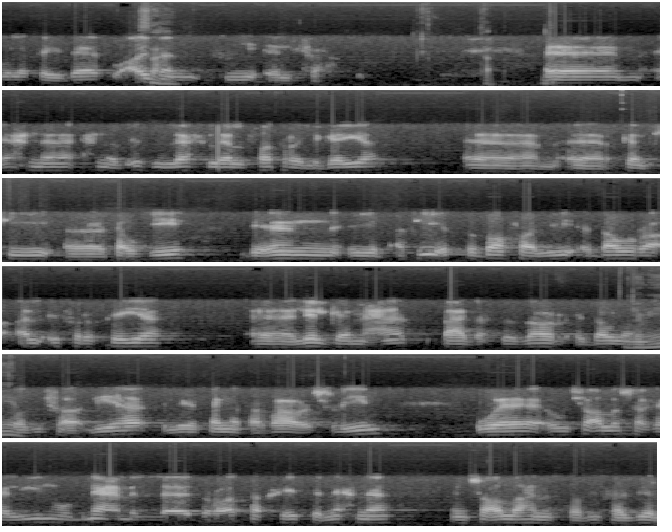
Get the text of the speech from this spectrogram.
أولى سيدات وأيضا. في الفرق. إحنا إحنا بإذن الله خلال الفترة اللي جاية كان في توجيه بإن يبقى في استضافة للدوره الإفريقية للجامعات بعد اعتذار الدولة المستضيفه ليها اللي هي سنة 24 وإن شاء الله شغالين وبنعمل دراسه بحيث إن إحنا إن شاء الله هنستضيف هذه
